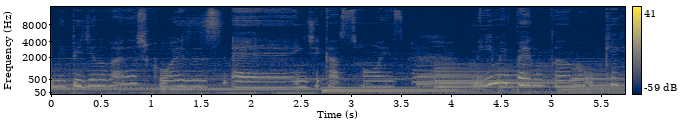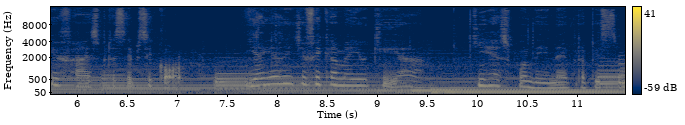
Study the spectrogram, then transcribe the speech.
me pedindo várias coisas, é, indicações e me perguntando o que que faz para ser psicólogo. E aí a gente fica meio que, ah, que responder, né, para a pessoa.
